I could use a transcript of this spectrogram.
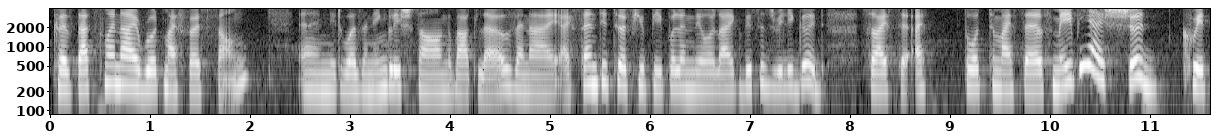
because that's when I wrote my first song. and it was an English song about love. And I, I sent it to a few people, and they were like, "This is really good." So I said, I thought to myself, maybe I should quit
